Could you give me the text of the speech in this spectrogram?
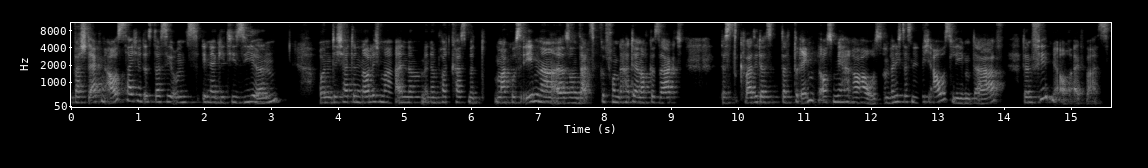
Was Stärken auszeichnet, ist, dass sie uns energetisieren. Und ich hatte neulich mal in einem, in einem Podcast mit Markus Ebner äh, so einen Satz gefunden, da hat er noch gesagt, das quasi, das, das drängt aus mir heraus. Und wenn ich das nicht ausleben darf, dann fehlt mir auch etwas.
